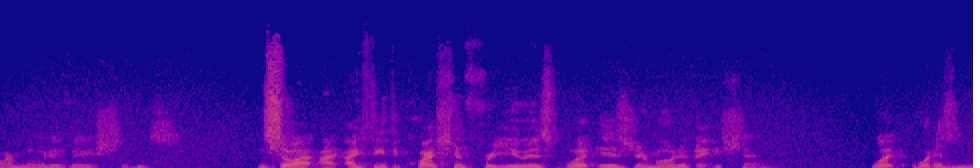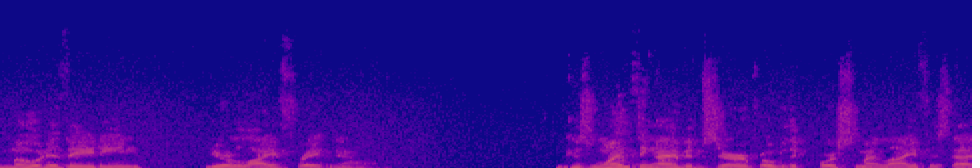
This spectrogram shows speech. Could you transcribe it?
our motivations. And so I, I think the question for you is what is your motivation? What, what is motivating your life right now? Because one thing I've observed over the course of my life is that,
